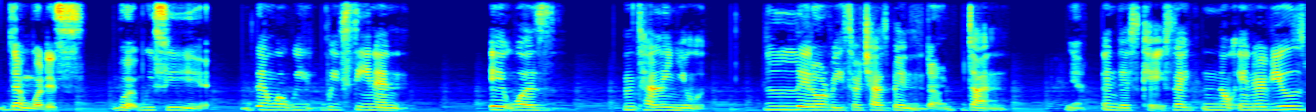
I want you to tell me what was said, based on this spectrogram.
than what is what we see? than what we we've seen and it was I'm telling you little research has been Done. done Yeah. in this case like no interviews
